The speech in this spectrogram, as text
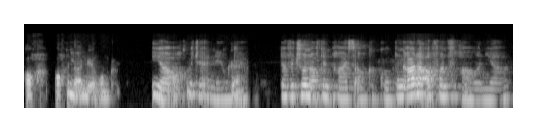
Auch, auch in der Ernährung. Ja, auch mit der Ernährung, okay. ja. Da wird schon auf den Preis auch geguckt. Und gerade auch von Frauen, ja.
